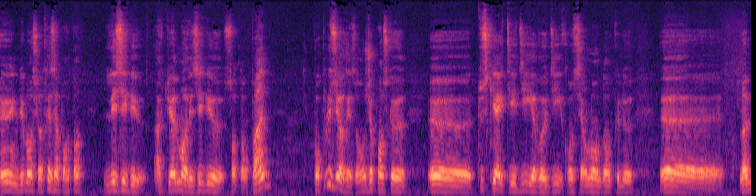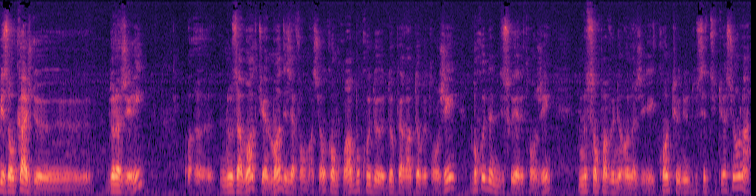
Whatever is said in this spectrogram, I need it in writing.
une dimension très importante, les IDE. Actuellement, les IDE sont en panne. pour plusieurs raisons. Je pense que euh, tout ce qui a été dit et redit concernant donc euh, la mise en cage de, de l'Algérie, euh, nous avons actuellement des informations comme quoi beaucoup d'opérateurs étrangers, beaucoup d'industriels étrangers ne sont pas venus en Algérie compte tenu de cette situation-là.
